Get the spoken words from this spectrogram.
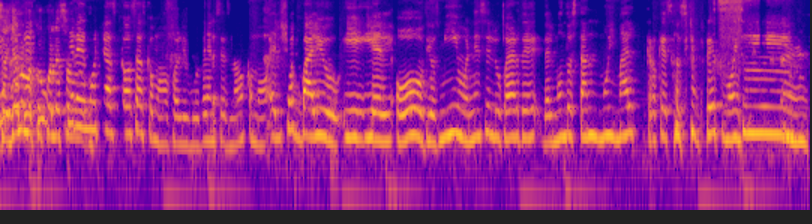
sea, ya no me acuerdo cuáles son. Tiene muchas cosas como hollywoodenses, ¿no? Como el shock value y, el, oh, Dios mío, en ese lugar del mundo están muy mal. Creo que eso siempre es muy eh,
